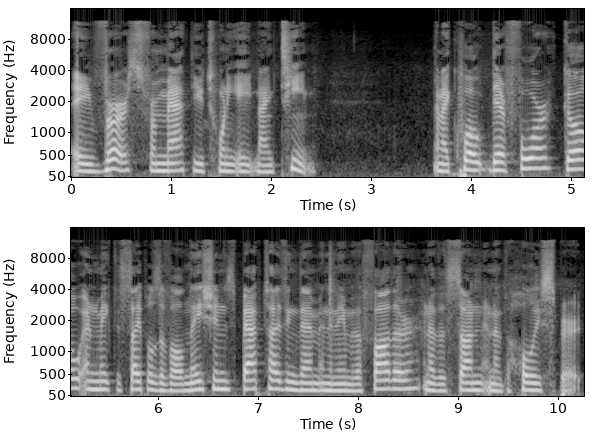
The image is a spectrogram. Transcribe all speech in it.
a verse from Matthew 28 19. And I quote, Therefore, go and make disciples of all nations, baptizing them in the name of the Father, and of the Son, and of the Holy Spirit.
